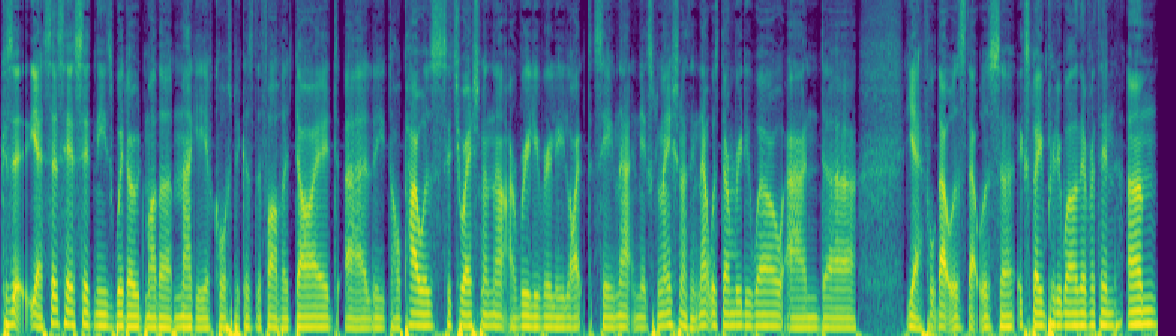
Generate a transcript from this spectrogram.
because it yeah it says here Sydney's widowed mother Maggie, of course, because the father died. Uh, the whole powers situation and that I really really liked seeing that in the explanation. I think that was done really well, and uh, yeah, I thought that was that was uh, explained pretty well and everything. Um,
